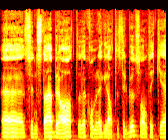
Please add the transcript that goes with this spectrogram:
Uh, syns det er bra at det kommer et gratistilbud, sånn at ikke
